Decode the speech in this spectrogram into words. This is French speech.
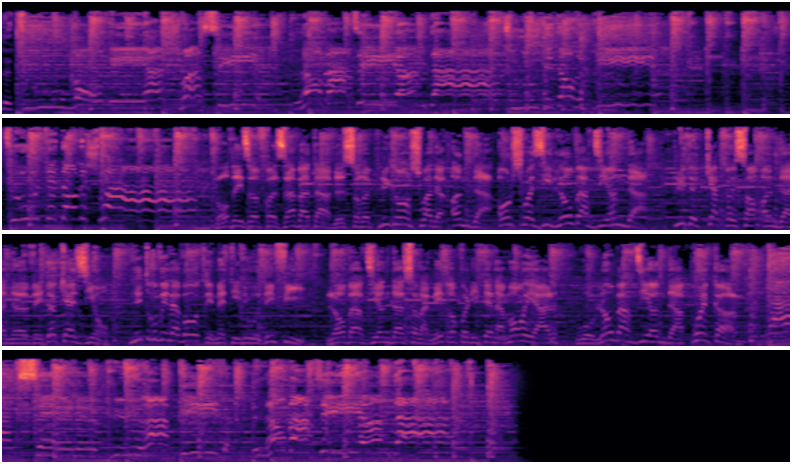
Le tout Montréal choisi. Lombardie Honda. Tout est dans le prix. Tout est dans le choix. Pour des offres imbattables sur le plus grand choix de Honda, on choisit Lombardie Honda. Plus de 400 Honda neuves et d'occasion. Venez trouver la vôtre et mettez-nous au défi. Lombardie Honda sur la métropolitaine à Montréal ou au lombardiehonda.com.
